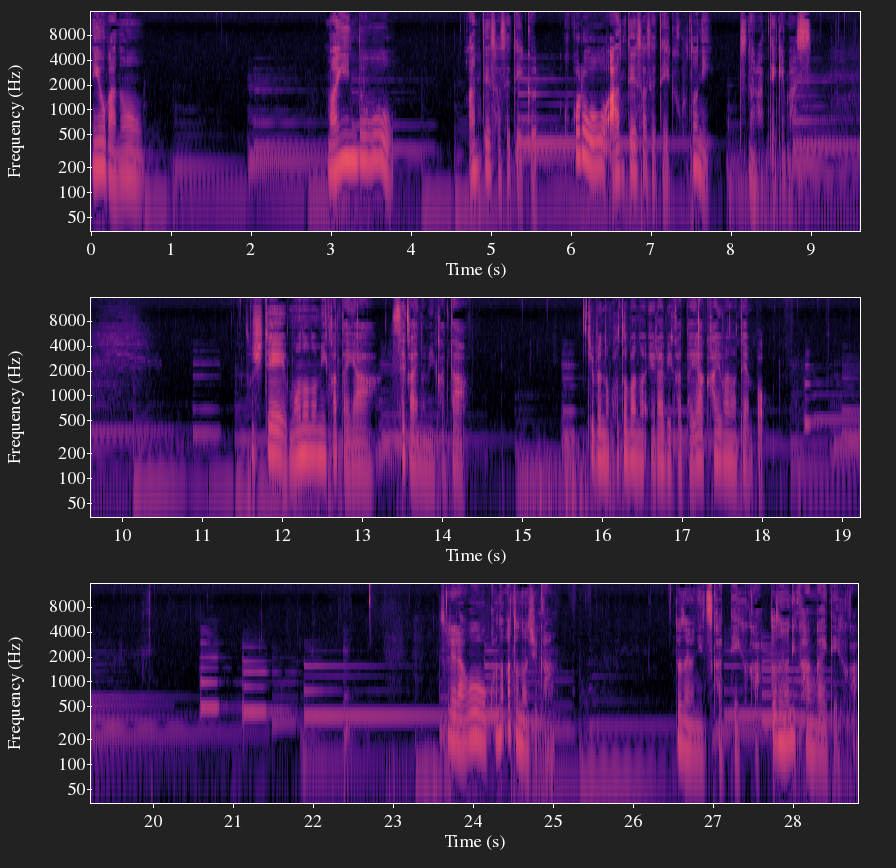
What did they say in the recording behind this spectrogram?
ヨガのマインドを安定させていく。心を安定させていくことにつながっていきます。そして物の見方や世界の見方自分の言葉の選び方や会話のテンポ。それらをこの後の時間どのように使っていくかどのように考えていくか。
